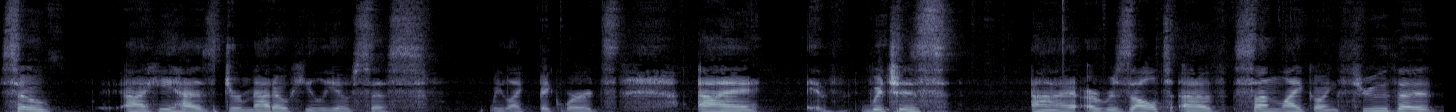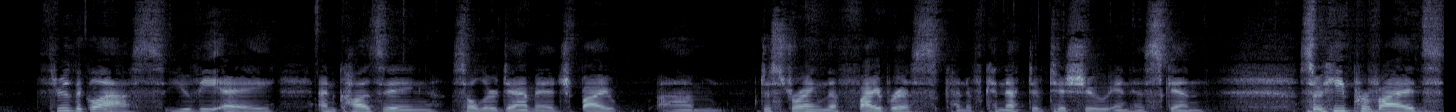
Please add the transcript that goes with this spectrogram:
So uh, he has dermatoheliosis. We like big words, uh, which is uh, a result of sunlight going through the through the glass UVA and causing solar damage by um, destroying the fibrous kind of connective tissue in his skin. So he provides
